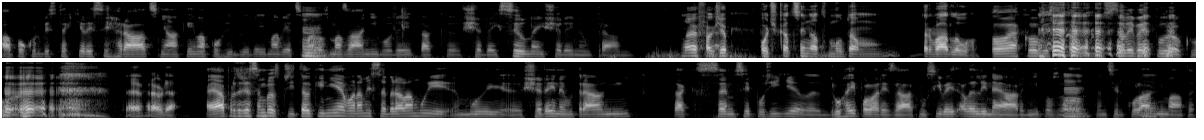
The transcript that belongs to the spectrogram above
a pokud byste chtěli si hrát s nějakýma pohyblivýma věcma, Hmm. rozmazání vody, tak šedej, silnej šedej, neutrální. No je fakt, že Jinak počkat si na tmu tam trvá dlouho. To jako byste tam museli být půl roku. ale- to je pravda. A já, protože jsem byl s přítelkyní a ona mi sebrala můj, můj šedej neutrální, tak jsem si pořídil druhý polarizák, musí být ale lineární, pozor, Hmm. ten cirkulární máte.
